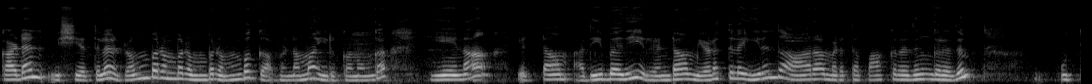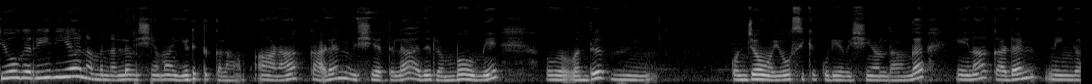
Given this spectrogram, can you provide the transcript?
கடன் விஷயத்தில் ரொம்ப ரொம்ப ரொம்ப ரொம்ப கவனமாக இருக்கணுங்க. ஏன்னா எட்டாம் அதிபதி ரெண்டாம் இடத்துல இருந்து ஆறாம் இடத்த பார்க்குறதுங்கிறது உத்தியோக ரீதியாக நம்ம நல்ல விஷயமா எடுத்துக்கலாம். ஆனால் கடன் விஷயத்தில் அது ரொம்பவுமே வந்து கொஞ்சம் யோசிக்கக்கூடிய விஷயந்தாங்க. ஏன்னா கடன் நீங்கள்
